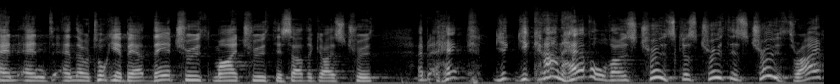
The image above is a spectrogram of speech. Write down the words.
and, and, and they were talking about their truth, my truth, this other guy's truth. And you, you can't have all those truths because truth is truth, right?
